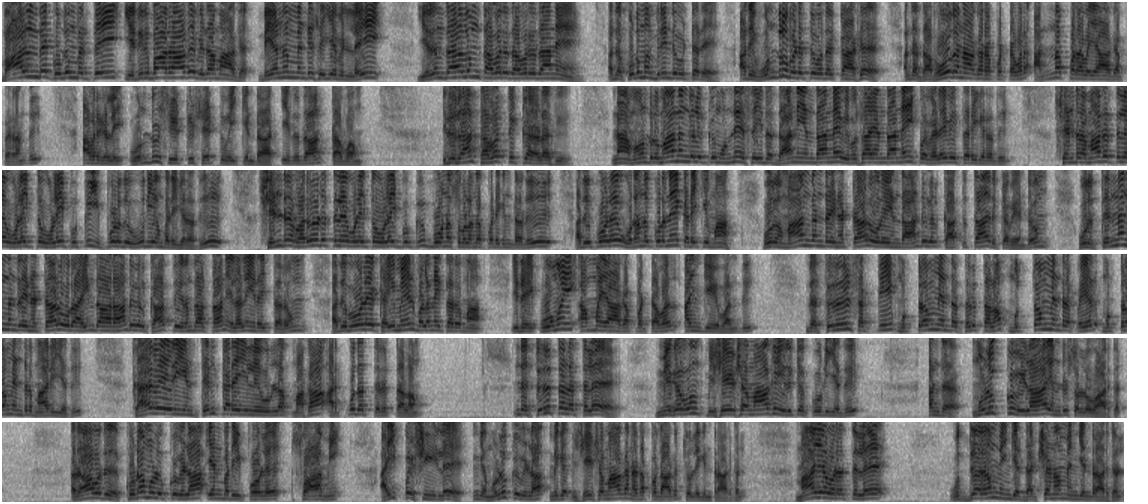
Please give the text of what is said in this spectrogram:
வாழ்ந்த குடும்பத்தை எதிர்பாராத விதமாக வேணும் என்று செய்யவில்லை. இருந்தாலும் தவறு தவறுதானே. அந்த குடும்பம் பிரிந்து விட்டதே. அதை ஒன்றுபடுத்துவதற்காக அந்த தபோதனாகரப்பட்டவர் அன்னப்பறவையாக பிறந்து அவர்களை ஒன்று சேர்த்து சேர்த்து வைக்கின்றார். இதுதான் தவம். இதுதான் தவத்துக்கு அழகு. நான் மூன்று மாதங்களுக்கு முன்னே செய்த தானியம் தானே விவசாயம் தானே இப்போ விளைவை தருகிறது. சென்ற மாதத்தில் உழைத்த உழைப்புக்கு இப்பொழுது ஊதியம் வருகிறது. சென்ற வருடத்தில் உழைத்த உழைப்புக்கு போனஸ் வழங்கப்படுகின்றது. அதுபோல உடனுக்குடனே கிடைக்குமா? ஒரு மாங்கன்றை நட்டால் ஒரு ஐந்து ஆண்டுகள் காத்துத்தான் இருக்க வேண்டும். ஒரு தென்னங்கன்றை நட்டால் ஒரு ஐந்து ஆறு ஆண்டுகள் காத்து இருந்தால்தான் இளநீரை தரும். அதுபோல கைமேல் பலனை தருமா? இதை உமை அம்மையாகப்பட்டவள் அங்கே வந்து இந்த திரு சக்தி முற்றம் என்ற திருத்தலம் முத்தம் என்ற பெயர் முற்றம் என்று மாறியது. காவேரியின் தென்கரையிலே உள்ள மகா அற்புத திருத்தலம். இந்த திருத்தலத்தில் மிகவும் விசேஷமாக இருக்கக்கூடியது அந்த முழுக்கு விழா என்று சொல்லுவார்கள். அதாவது குடமுழுக்கு விழா என்பதைப் போல சுவாமி ஐப்பசியிலே இங்கே முழுக்கு விழா மிக விசேஷமாக நடப்பதாக சொல்லுகின்றார்கள். மாயவரத்தில் உத்தரம் இங்கே தட்சணம் என்கின்றார்கள்.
